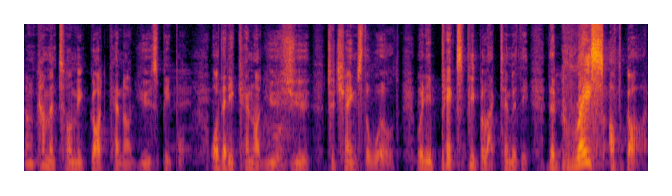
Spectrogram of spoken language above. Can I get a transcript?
Don't come and tell me God cannot use people or that he cannot use you to change the world. When he picks people like Timothy, the grace of God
